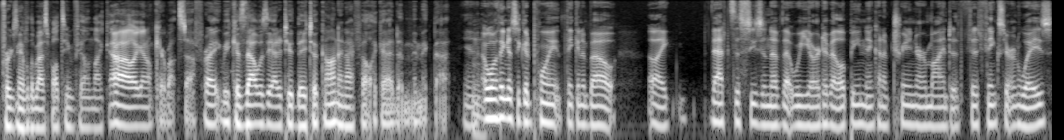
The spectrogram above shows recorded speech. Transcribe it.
for example the basketball team feeling like oh like I don't care about stuff, right? Because that was the attitude they took on and I felt like I had to mimic that. Yeah. Mm. Well, I think that's a good point. Thinking about like that's the season of that we are developing and kind of training our mind to, to think certain ways.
